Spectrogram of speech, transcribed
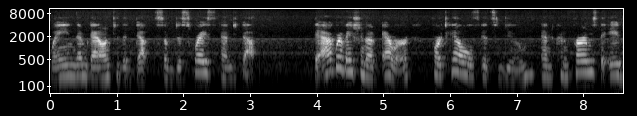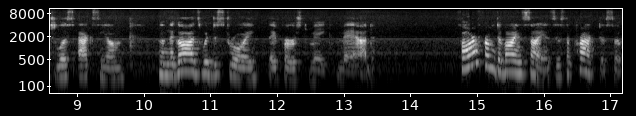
weighing them down to the depths of disgrace and death. The aggravation of error foretells its doom, and confirms the ageless axiom, Whom the gods would destroy, they first make mad. Far from divine science is the practice of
